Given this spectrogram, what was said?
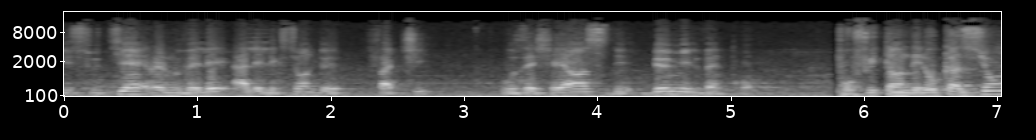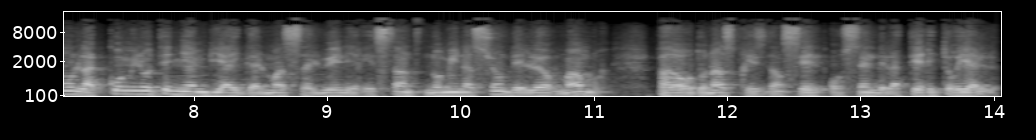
du soutien renouvelé à l'élection de Fachi aux échéances de 2023. Profitant de l'occasion, la communauté Nyambi a également salué les récentes nominations de leurs membres par ordonnance présidentielle au sein de la territoriale.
